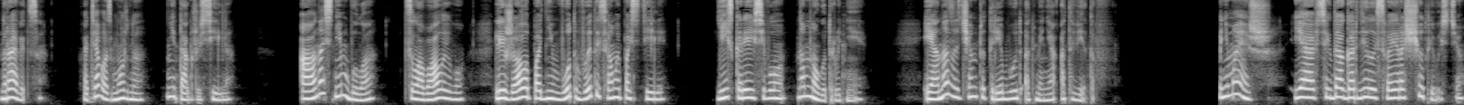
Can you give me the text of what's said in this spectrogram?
нравится, хотя, возможно, не так же сильно. А она с ним была, целовала его, лежала под ним вот в этой самой постели. Ей, скорее всего, намного труднее. И она зачем-то требует от меня ответов. Понимаешь, я всегда гордилась своей расчетливостью.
